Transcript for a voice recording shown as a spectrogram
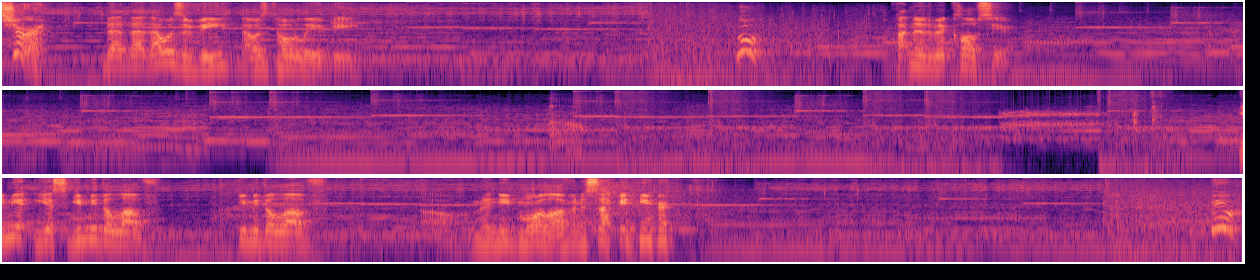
Sure. That, that that was a V. That was totally a V. Woo! Cutting it a bit close here. Give me, yes, give me the love. Give me the love. oh, I'm gonna need more love in a second here. Phew.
